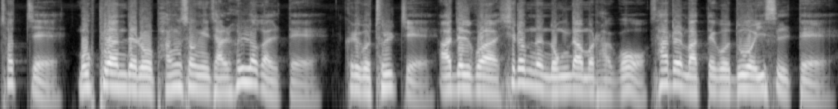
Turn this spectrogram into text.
첫째, 목표한 대로 방송이 잘 흘러갈 때. 그리고 둘째, 아들과 실없는 농담을 하고 살을 맞대고 누워 있을 때.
